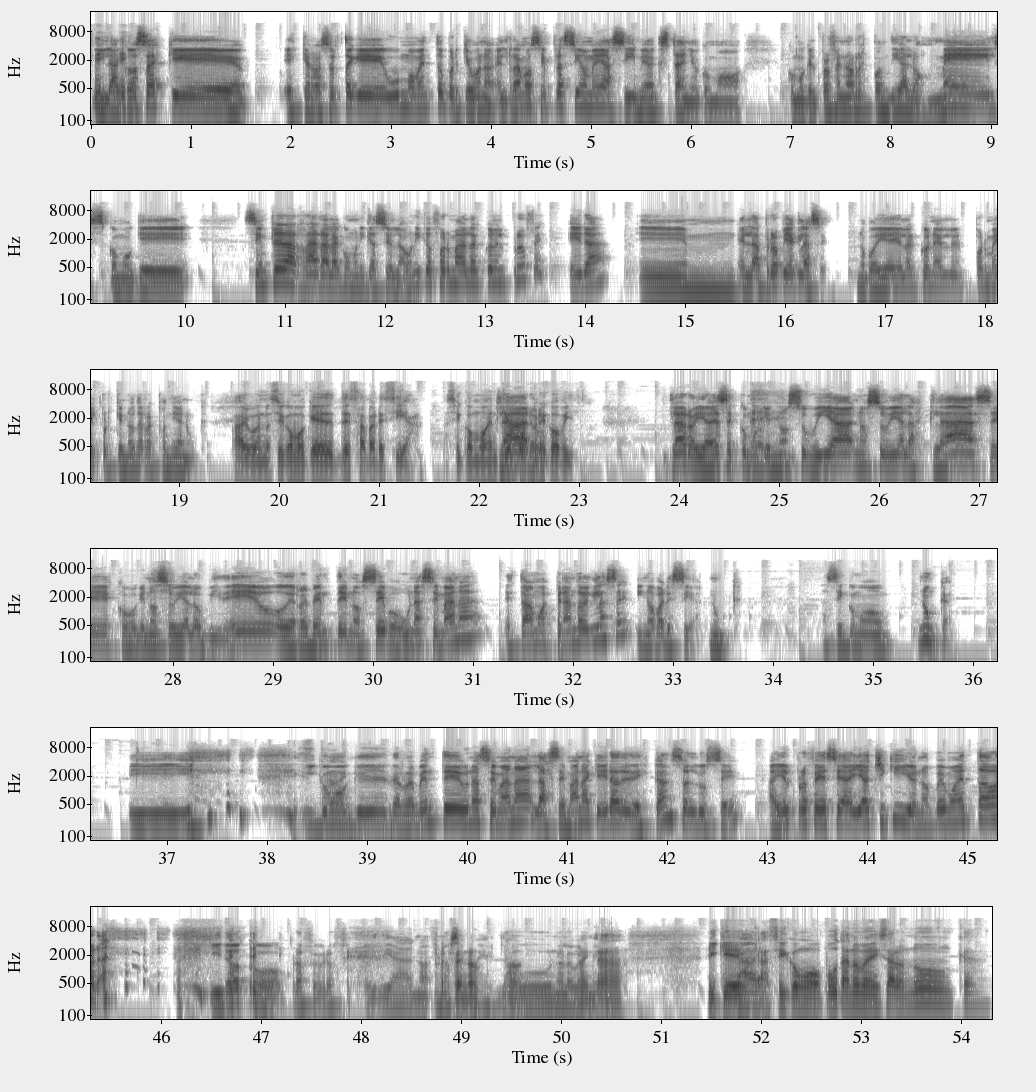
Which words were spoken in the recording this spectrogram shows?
Y la cosa es que es que resulta que hubo un momento, porque bueno, el ramo siempre ha sido medio así, medio extraño, como, como que el profe no respondía a los mails, como que siempre era rara la comunicación. La única forma de hablar con el profe era em, en la propia clase. No podía hablar con él por mail porque no te respondía nunca. Ay, bueno, así como que desaparecía, así como en tiempo pre-COVID. Claro, y a veces como que no subía, no subía las clases, como que no subía los videos, o de repente, no sé, una semana estábamos esperando la clase y no aparecía, nunca. Así como, nunca. Y, y como que de repente una semana, la semana que era de descanso en Luce, ahí el profe decía, ya chiquillo, nos vemos a esta hora. y todos como, profe, profe, hoy día no, no, se no, la U no, lo permite. nada. Y que así como, puta, no me avisaron nunca.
